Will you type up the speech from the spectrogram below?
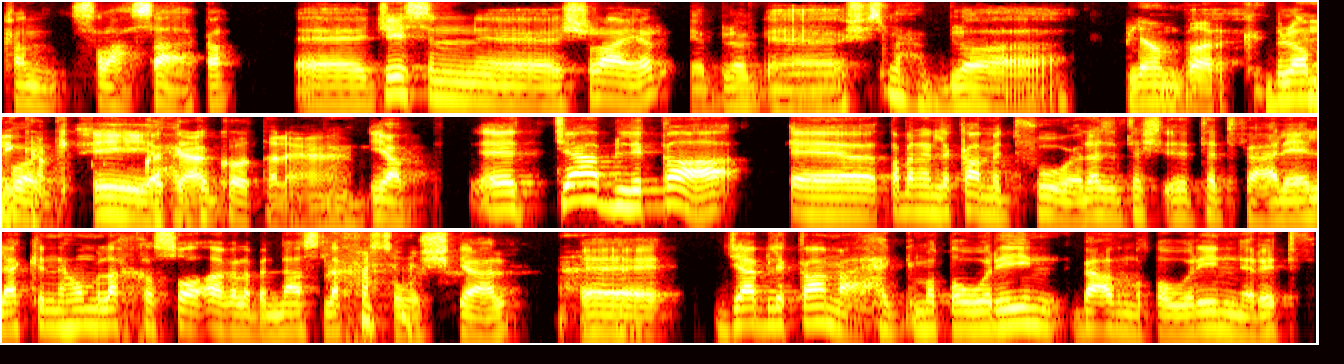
كان صراحة صاعقه آه، جيسون آه، شراير بلوج آه، شو اسمه؟ بلو بلومبرج بلومبرج اي حق طلع. يب. آه، جاب لقاء آه، طبعا اللقاء مدفوع لازم تدفع عليه لكنهم لخصوا أغلب الناس لخصوا وش قال آه، جاب لقاء مع حق مطورين بعض مطورين ريدفول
